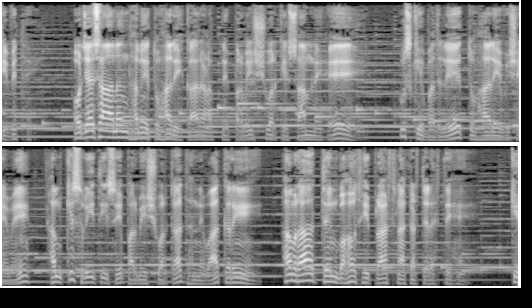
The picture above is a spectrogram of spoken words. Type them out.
जीवित हैं। और जैसा आनंद हमें तुम्हारे कारण अपने परमेश्वर के सामने है, उसके बदले तुम्हारे विषय में हम किस रीति से परमेश्वर का धन्यवाद करें? हम रात दिन बहुत ही प्रार्थना करते रहते हैं कि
